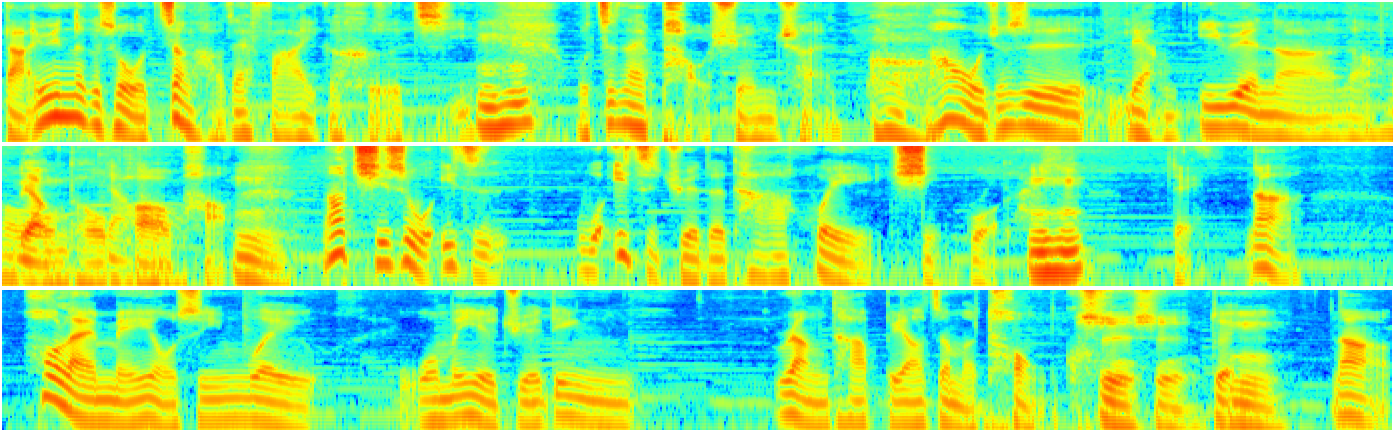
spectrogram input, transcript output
大，因为那个时候我正好在发一个合集，嗯哼，我正在跑宣传，然后我就是两医院啊，然后两头跑，头跑，嗯，然后其实我一直我一直觉得他会醒过来，嗯哼，对，那后来没有，是因为我们也决定。让他不要这么痛苦，是是，对，嗯，那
